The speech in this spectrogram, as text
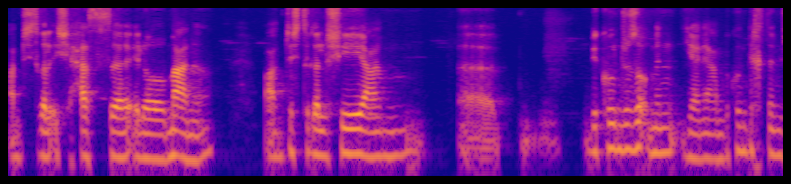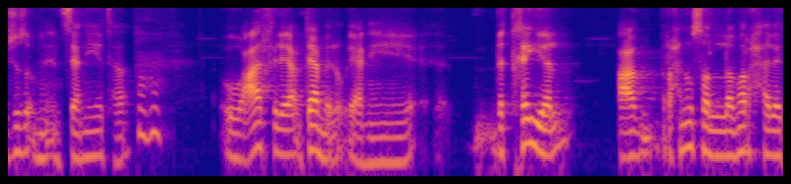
عم تشتغل شيء حاسه له معنى وعم تشتغل شيء عم آه، بيكون جزء من يعني عم بيكون بيخدم جزء من إنسانيتها. وعارفه اللي عم تعمله. يعني بتخيل عم رح نوصل لمرحلة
